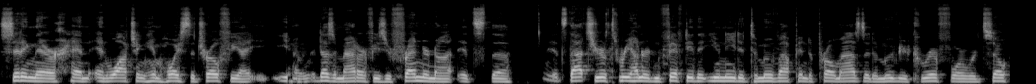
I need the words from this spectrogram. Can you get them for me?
sitting there and and watching him hoist the trophy. I, you know, it doesn't matter if he's your friend or not. It's the it's that's your 350 that you needed to move up into Pro Mazda to move your career forward. So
